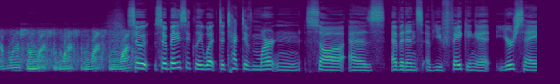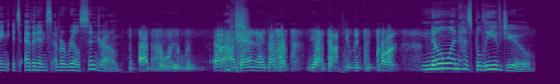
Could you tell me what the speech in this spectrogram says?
And worse and worse and worse and worse and worse. So, so basically, what Detective Martin saw as evidence of you faking it, you're saying it's evidence of a real syndrome. Absolutely, and that's a yeah, documented part. No one has believed you.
